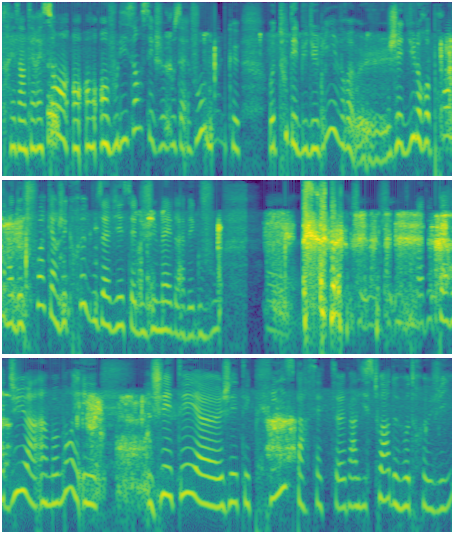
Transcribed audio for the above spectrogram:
très intéressant en, en, vous lisant, c'est que je vous avoue même que au tout début du livre, euh, j'ai dû le reprendre à deux fois car j'ai cru que vous aviez cette jumelle avec vous. Euh, je, m'avais perdu à un moment et, j'ai été, euh, j'ai été prise par cette, par l'histoire de votre vie,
